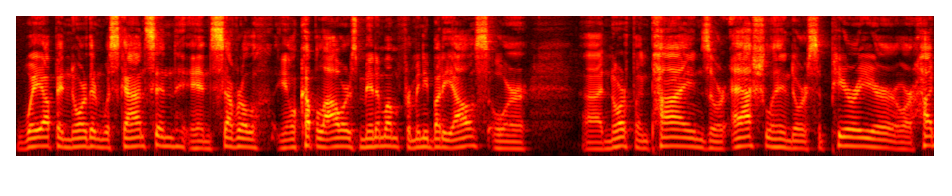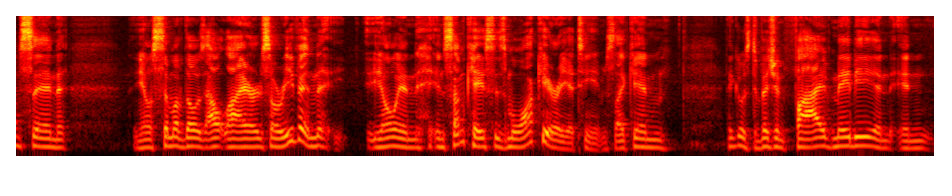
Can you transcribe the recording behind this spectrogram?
way up in northern Wisconsin and several, you know, a couple hours minimum from anybody else, or uh, Northland Pines or Ashland or Superior or Hudson, you know, some of those outliers, or even, you know, in, in some cases, Milwaukee area teams, like in, I think it was Division Five, maybe, and in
